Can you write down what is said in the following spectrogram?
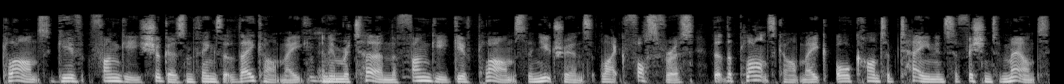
Plants give fungi sugars and things that they can't make, and mm-hmm. in return, the fungi give plants the nutrients like phosphorus that the plants can't make or can't obtain in sufficient amounts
